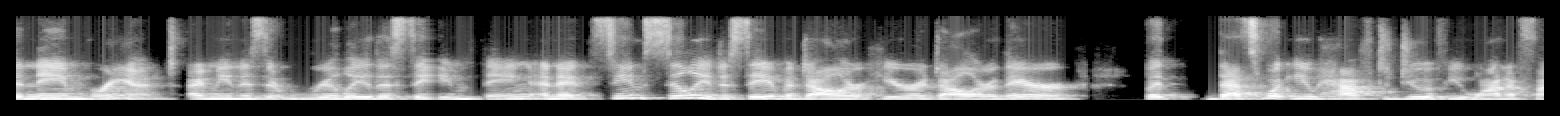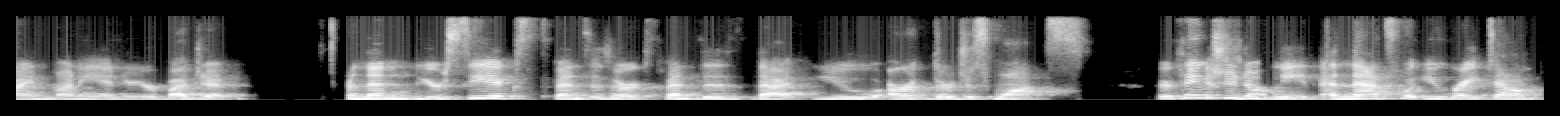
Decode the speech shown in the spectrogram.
the name brand. I mean, is it really the same thing? And it seems silly to save a dollar here, a dollar there, but that's what you have to do if you want to find money in your budget. And then your C expenses are expenses that you are, they're just wants. They're things you don't need. And that's what you write down.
